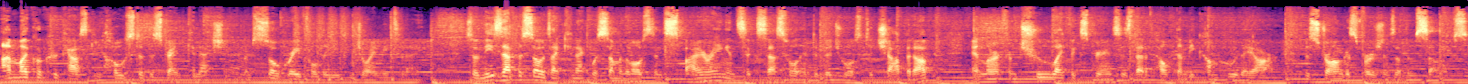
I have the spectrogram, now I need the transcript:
I'm Michael Kurkowski, host of the Strength Connection, and I'm so grateful that you can join me today. So, in these episodes, I connect with some of the most inspiring and successful individuals to chop it up and learn from true life experiences that have helped them become who they are, the strongest versions of themselves.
